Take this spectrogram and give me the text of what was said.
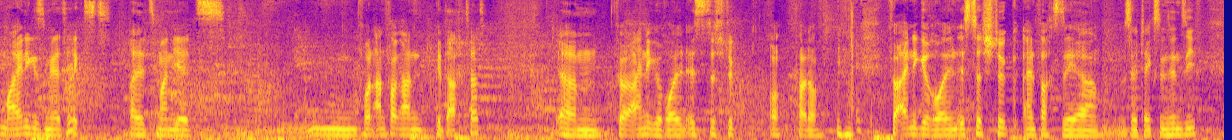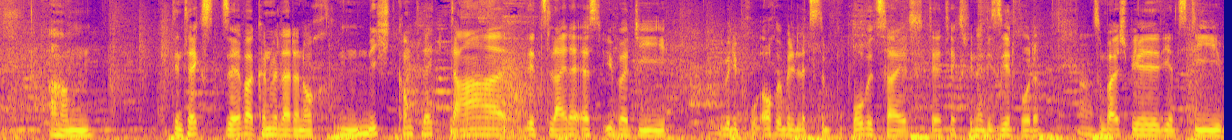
um einiges mehr Text, als man jetzt mm, von Anfang an gedacht hat. Ähm, für einige Rollen ist das Stück, oh, pardon, für einige Rollen ist das Stück einfach sehr, sehr textintensiv. Ähm, den Text selber können wir leider noch nicht komplett, da jetzt leider erst über die, über die auch über die letzte Probezeit der Text finalisiert wurde. Ah. Zum Beispiel jetzt die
